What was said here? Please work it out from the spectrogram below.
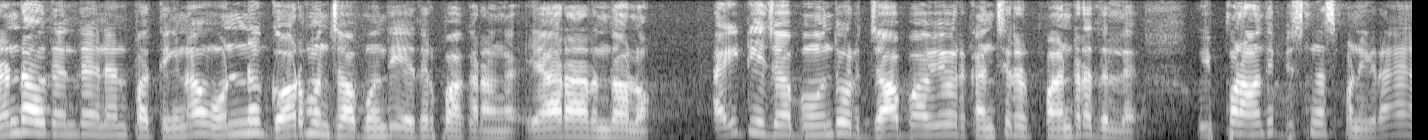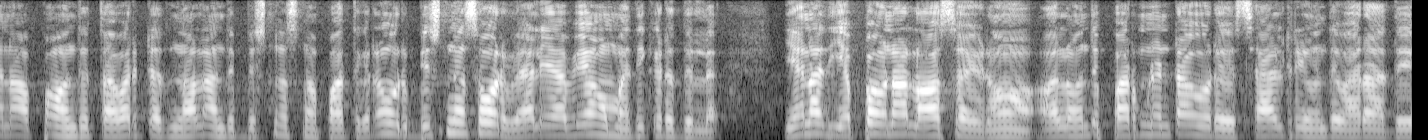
ரெண்டாவது வந்து என்னென்னு பார்த்தீங்கன்னா ஒன்று கவர்மெண்ட் ஜாப் வந்து எதிர்பார்க்குறாங்க. யாராக இருந்தாலும். ஐடி ஜாப் வந்து ஒரு ஜாபாகவே ஒரு கன்சிடர் பண்ணுறதில்ல இப்போ நான் வந்து பிஸ்னஸ் பண்ணிக்கிறேன். ஏன்னா அப்பா வந்து தவறிட்டதுனால அந்த பிஸ்னஸ் நான் பார்த்துக்கிறேன் ஒரு பிஸ்னஸாக ஒரு வேலையாகவே அவன் மதிக்கிறது இல்லை ஏன்னா அது எப்போ வேணால் லாஸ் ஆகிடும் அதில் வந்து பர்மனெண்ட்டாக ஒரு சேலரி வந்து வராது.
